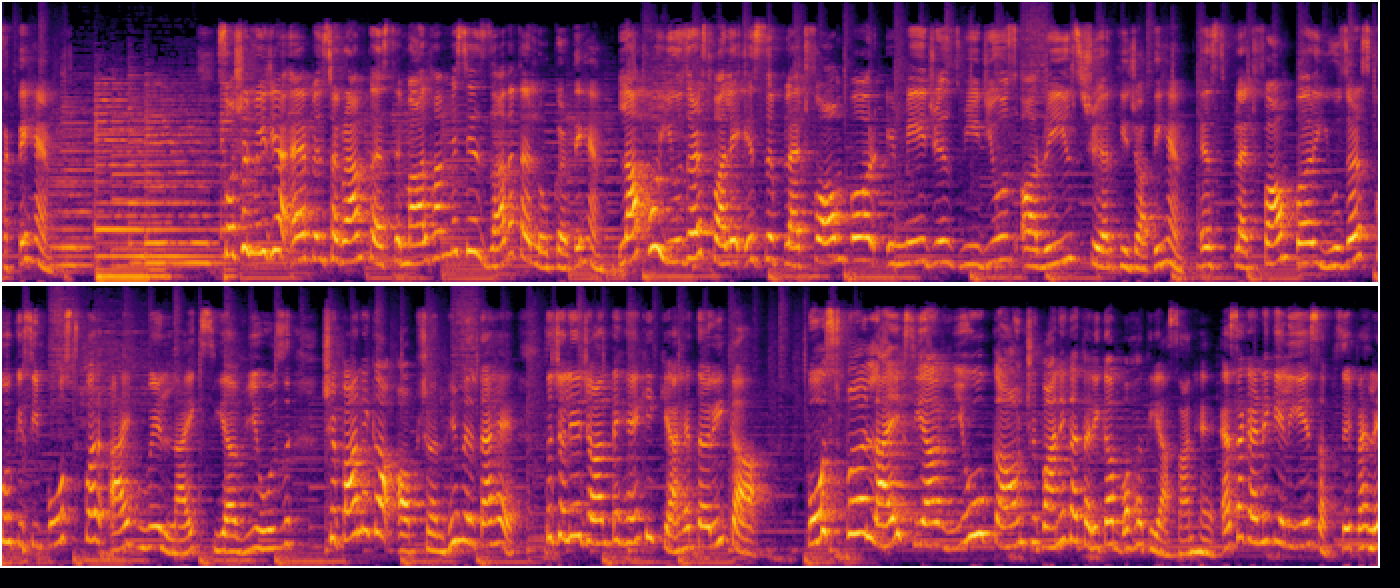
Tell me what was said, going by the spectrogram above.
सकते हैं। सोशल मीडिया ऐप इंस्टाग्राम का इस्तेमाल हम में से ज़्यादातर लोग करते हैं। लाखों यूज़र्स वाले इस प्लेटफॉर्म पर इमेजेस वीडियोस और रील्स शेयर की जाती हैं। इस प्लेटफॉर्म पर यूज़र्स को किसी पोस्ट पर आए हुए लाइक्स या व्यूज़ छिपाने का ऑप्शन भी मिलता है। तो चलिए जानते हैं कि क्या है तरीका। पोस्ट पर लाइक्स या व्यू काउंट छुपाने का तरीका बहुत ही आसान है। ऐसा करने के लिए सबसे पहले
